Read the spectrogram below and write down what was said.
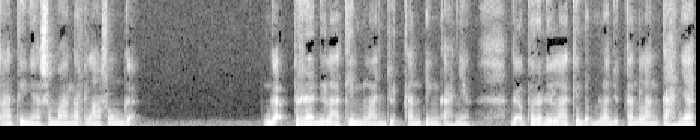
tadinya semangat langsung nggak nggak berani lagi melanjutkan tingkahnya, nggak berani lagi untuk melanjutkan langkahnya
